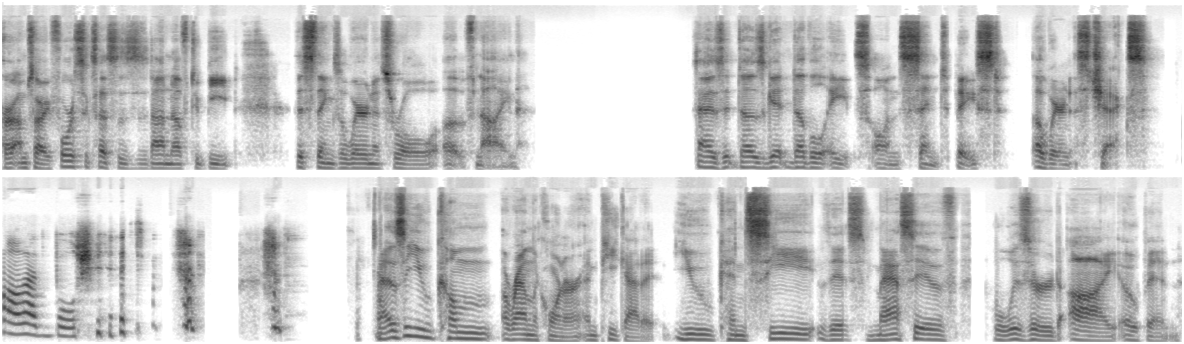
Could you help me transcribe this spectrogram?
Or I'm sorry, four successes is not enough to beat this thing's awareness roll of nine. As it does get double eights on scent based awareness checks. Oh, that's bullshit. As you come around the corner and peek at it, you can see this massive lizard eye open.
